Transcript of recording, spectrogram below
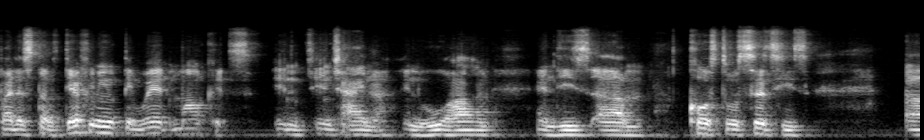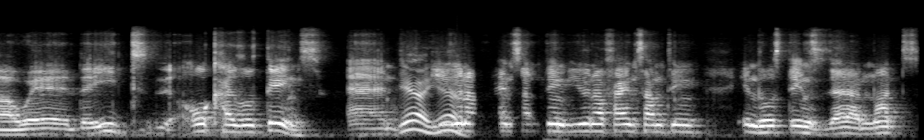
But it's stuff definitely the wet markets in, in China, in Wuhan, and these um, coastal cities uh, where they eat all kinds of things. And Yeah, yeah. you're gonna find something. You're gonna find something in those things that are not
